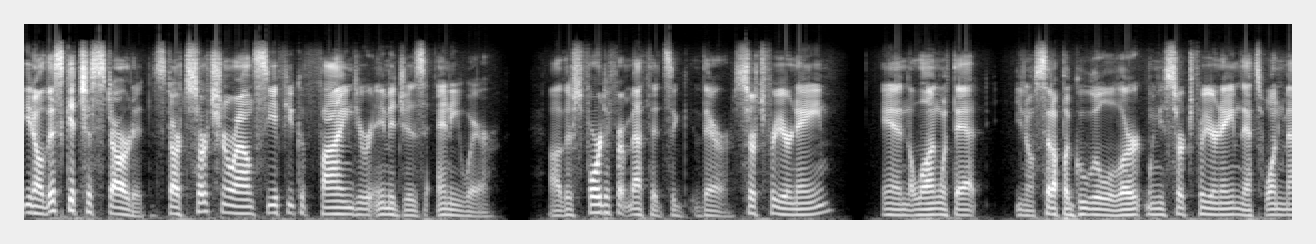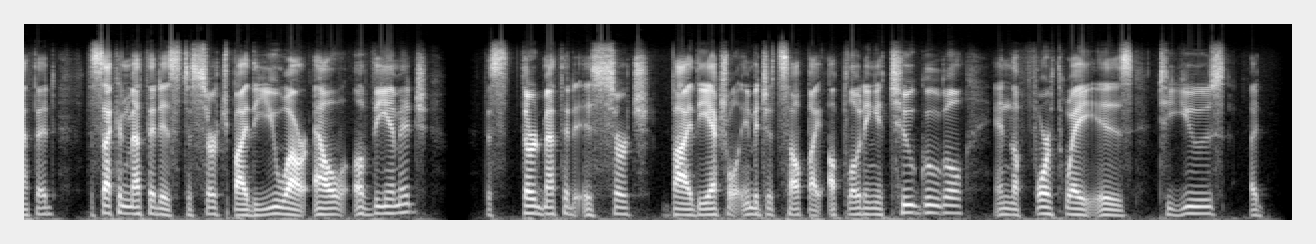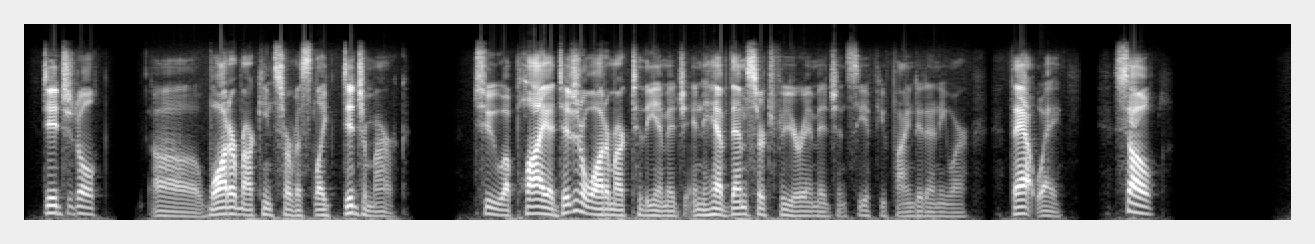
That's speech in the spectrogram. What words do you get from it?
you know, this gets you started. Start searching around, see if you could find your images anywhere. Uh, there's four different methods there. Search for your name, and along with that, you know, set up a Google alert when you search for your name. That's one method. The second method is to search by the URL of the image. The third method is search by the actual image itself by uploading it to Google. And the fourth way is to use a digital uh, watermarking service like Digimarc to apply a digital watermark to the image and have them search for your image and see if you find it anywhere that way. So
